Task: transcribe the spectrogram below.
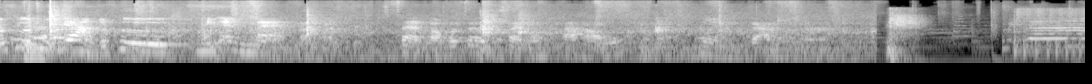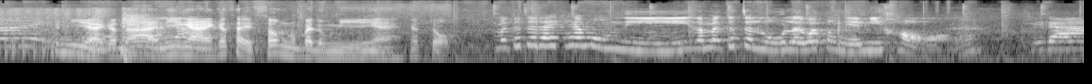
ก็คือทุกอย่างก็คือมิกแอนแมทอะแต่เราก็จะใส่รองเท้าเหมือนกันนะไม่ได้ ก็เนี่ยก็ได้นี่ไงก็ใส่ส้มลงไปตรงนี้ไงก็จบ มันก็จะได้แค่มุมนี้ แล้วมันก็จะรู้เลยว่าตรงนี้มีของ ไม่ได้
